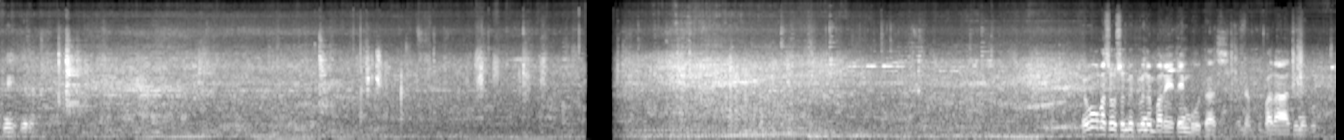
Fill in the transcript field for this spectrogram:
Okay, tira. Ewan ko masusunod mo ng bareta yung butas. Alam ko, parado na ko.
